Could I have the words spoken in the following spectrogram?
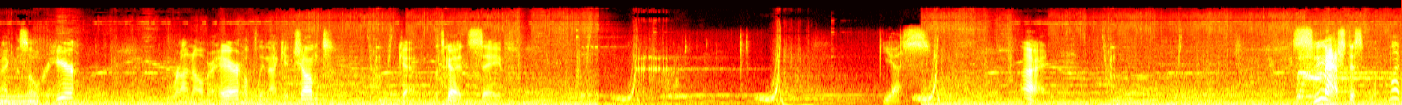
Drag this over here. Run over here. Hopefully not get jumped. Okay, let's go ahead and save. Yes. Alright. Smash this! What?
